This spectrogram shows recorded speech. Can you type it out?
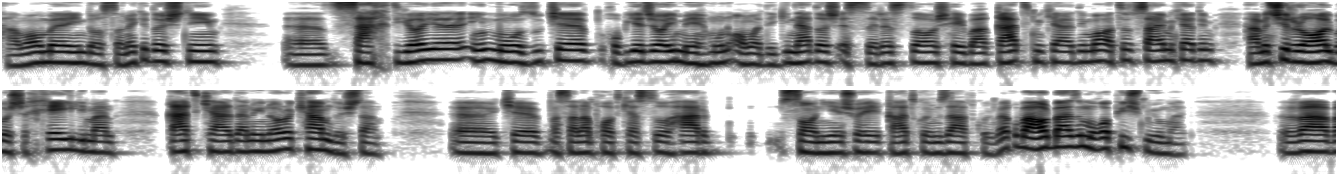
تمام این داستانه که داشتیم. سختی های این موضوع که خب یه جایی مهمون آمادگی نداشت استرس داشت هی باید قطع می‌کردیم. ما حتی سعی می‌کردیم همه چی رئال باشه. خیلی من قطع کردن و اینا رو کم داشتم که مثلا پادکست رو هر ثانیه رو هی قطع کنیم ضبط کنیم. ولی خب به حال بعضی موقع پیش میومد و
